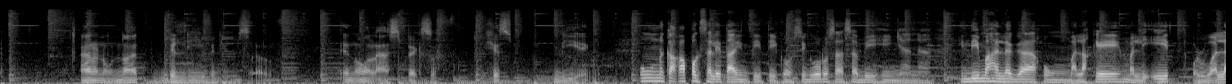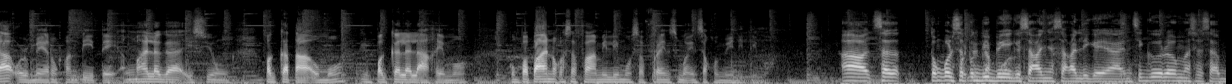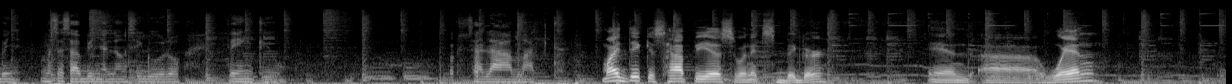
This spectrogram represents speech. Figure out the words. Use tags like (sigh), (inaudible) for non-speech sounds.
I don't know, not believe in himself in all aspects of his being. Kung nakakapagsalita yung titi ko, siguro sasabihin niya na hindi mahalaga kung malaki, maliit, or wala, or meron kang titi. Ang mahalaga is yung pagkatao mo, yung pagkalalaki mo, kung paano ka sa family mo, sa friends mo, and sa community mo. Ah, sa tungkol sa pagbibigay ko sa kanya sa kaligayahan, siguro masasabi niya, masasabi niya lang siguro, thank you. Salamat. My dick is happiest when it's bigger. And uh, when?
